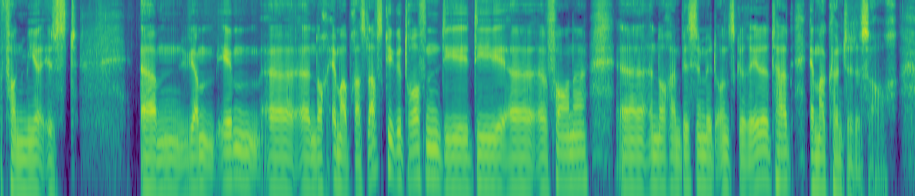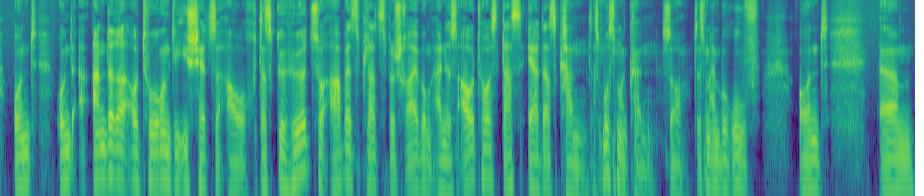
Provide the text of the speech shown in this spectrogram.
von mir ist. Ähm, wir haben eben äh, noch Emma Praslawski getroffen, die, die äh, vorne äh, noch ein bisschen mit uns geredet hat. Emma könnte das auch. Und, und andere Autoren, die ich schätze, auch. Das gehört zur Arbeitsplatzbeschreibung eines Autors, dass er das kann. Das muss man können. So, das ist mein Beruf. Und ähm,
